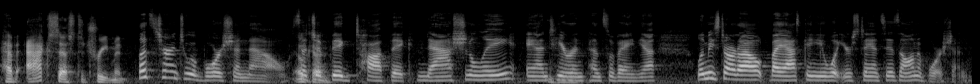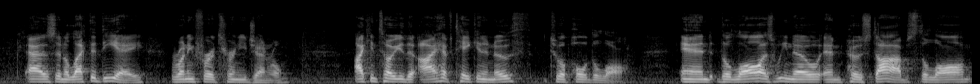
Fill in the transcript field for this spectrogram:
have access to treatment. Let's turn to abortion now, such okay. a big topic nationally and here mm -hmm. in Pennsylvania. Let me start out by asking you what your stance is on abortion. As an elected DA running for Attorney General, I can tell you that I have taken an oath to uphold the law. And the law, as we know, and post Dobbs, the law,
